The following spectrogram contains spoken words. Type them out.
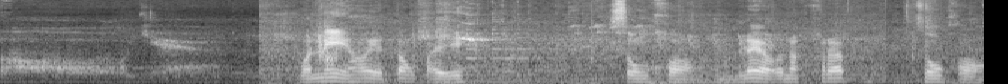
โอ้เย่วันนี้เขาจะต้องไปส่งของเห็นแล้วนะครับส่งของ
